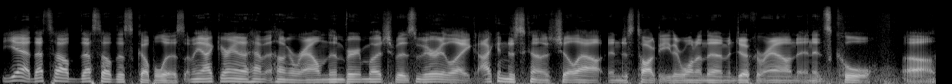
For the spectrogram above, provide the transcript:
Yeah, that's how that's how this couple is. I mean, I granted I haven't hung around them very much, but it's very like I can just kind of chill out and just talk to either one of them and joke around, and it's cool, uh,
